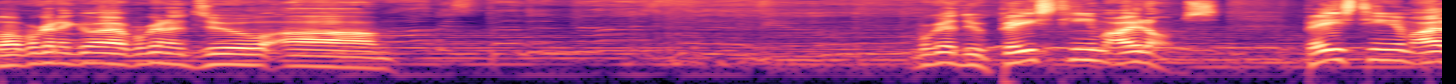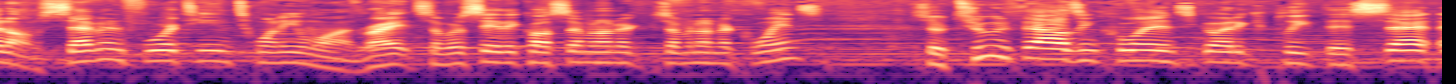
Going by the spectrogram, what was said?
But we're going to go ahead, we're going to do, um, we're going to do base team items. Base team item 7, 14, 21, right? So we'll say they cost 700, 700 coins. So 2,000 coins, go ahead and complete this set.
